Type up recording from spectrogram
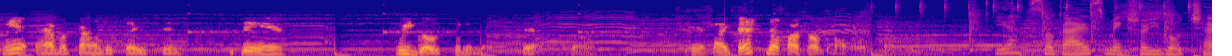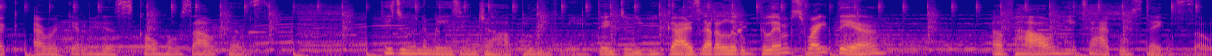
can't have a conversation, then we go to the next step. So, yeah, like that stuff I talk about all the time. Yeah, so guys, make sure you go check Eric and his co-host out because they do an amazing job. Believe me, they do. You guys got a little glimpse right there of how he tackles things. So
